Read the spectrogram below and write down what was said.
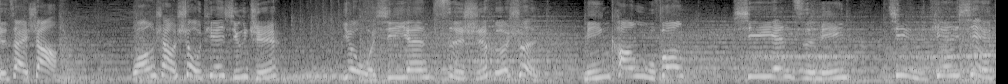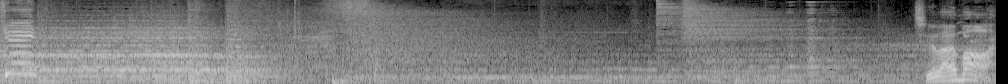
仑神使在上，皇上受天行职，佑我西燕四时和顺，民康物丰，西燕子民敬天谢君。起来吧。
